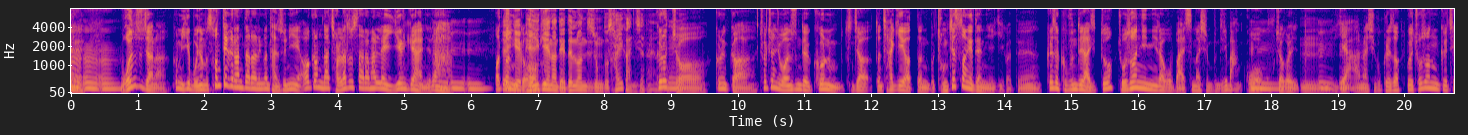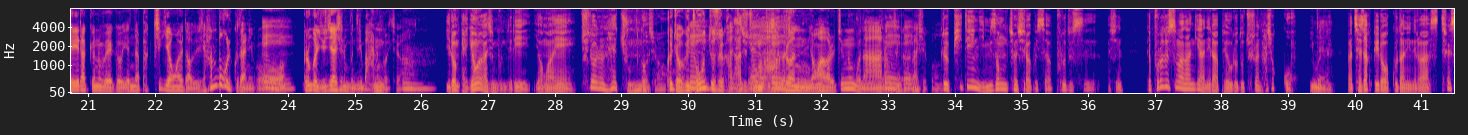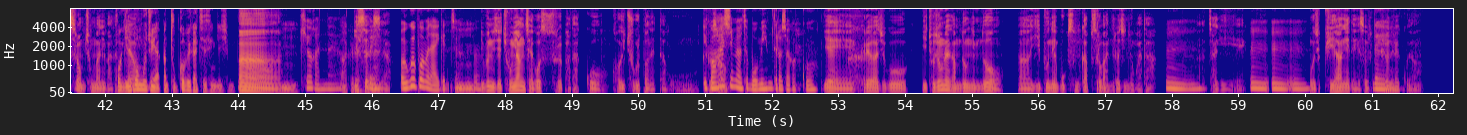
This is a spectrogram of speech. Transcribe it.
원수잖아. 그럼 이게 뭐냐면 선택을 한다라는 건 단순히 어 그럼 나 전라도 사람 할래 이런 게 아니라 어떤 이게 그, 어, 벨기에나 네덜란드 정도 사이가 아니잖아요. 그렇죠. 그러니까 철천지 원수인데 그거는 진짜 어떤 자기의 어떤 뭐 정체성에 대한 얘기거든. 그래서 그분들이 아직도 조선인이라고 말씀하시는 분들이 많고 음. 국적을 음. 음. 이게 안 하시고 그래서 그 조선 그 제일학교는 왜 그 옛날 박치기 영화에 나오듯이 한복을 입고 다니고 예. 그런 걸 유지하시는 분들이 많은 거죠. 음. 이런 배경을 가진 분들이 영화에 출연을 해 준 거죠. 그렇죠. 그 네. 좋은 뜻을 가지고 아주 좋은 아, 뜻을 그런 가지고. 영화를 찍는구나라고 네, 생각을 네. 하시고. 그리고 PD인 임성철 씨라고 있어요. 프로듀스 하신. 그 프로듀스만 한 게 아니라 배우로도 출연하셨고 이분은 네. 아, 제작비를 얻고 다니느라 스트레스를 엄청 많이 받았대요. 거기 일본군 중에 약간 두꺼비 같이 생기신 분. 아 음. 기억 안 나요. 아, 그래요? 있어요, 네. 있어요. 얼굴 보면 알겠죠. 음. 응. 이분 이제 종양 제거 수술을 받았고 거의 죽을 뻔했다고. 이거 그래서- 하시면서 몸이 힘들어져 갖고. 예, 예. 그래가지고 이 조정래 감독님도 아, 이분의 목숨값으로 만들어진 영화다. 음. 아, 자기의 음, 음, 음. 뭐지 귀향에 대해서 이렇게 네. 표현을 했고요.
